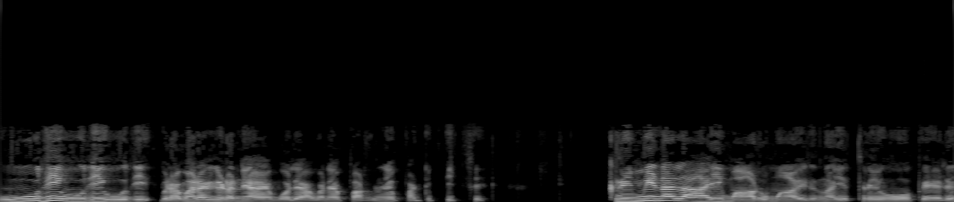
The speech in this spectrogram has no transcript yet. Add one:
ഊതി ഊതി ഊതി ഭ്രമരകീടന്യായം പോലെ അവനെ പറഞ്ഞ് പഠിപ്പിച്ച് ക്രിമിനലായി മാറുമായിരുന്ന എത്രയോ പേര്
